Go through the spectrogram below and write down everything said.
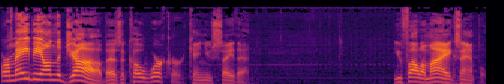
Or maybe on the job as a co worker, can you say that? You follow my example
